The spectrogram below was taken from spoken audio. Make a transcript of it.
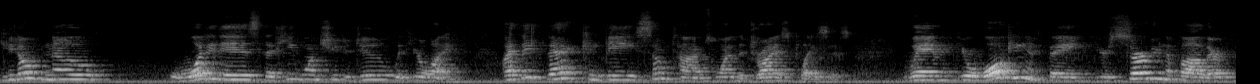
you don't know what it is that He wants you to do with your life. I think that can be sometimes one of the driest places. When you're walking in faith, you're serving the Father,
